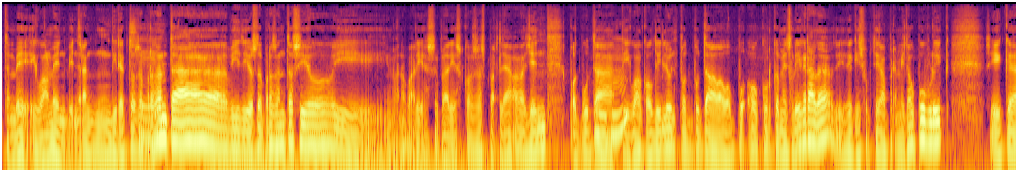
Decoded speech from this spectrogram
També, igualment, vindran directors sí. a presentar, vídeos de presentació i, bueno, diverses, diverses coses per allà. La gent pot votar uh -huh. igual que el dilluns, pot votar el, el curt que més li agrada, i d'aquí sortirà el premi del públic, o sigui que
